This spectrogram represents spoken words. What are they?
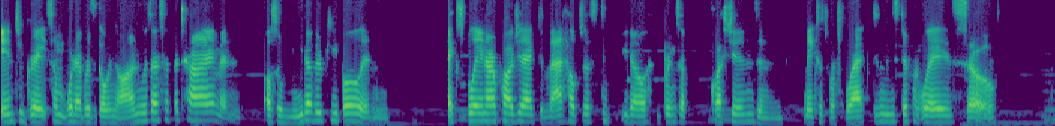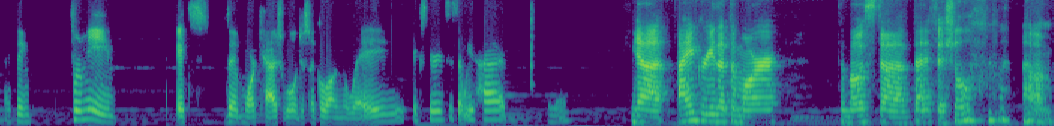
integrate some whatever's going on with us at the time, and also meet other people and explain our project, and that helps us to, you know, brings up questions and makes us reflect in these different ways. So I think for me, it's the more casual, just like along the way experiences that we've had. You know? Yeah, I agree that the more, the most uh, beneficial um,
